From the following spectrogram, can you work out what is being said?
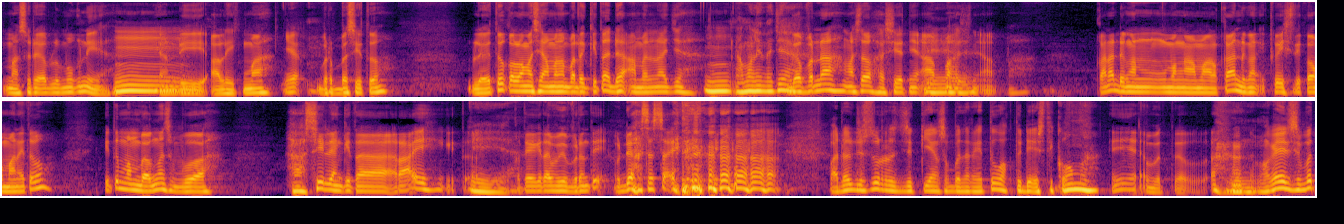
Masuri Abdul Mugni ya, Hmm. yang di Al Hikmah Ya. Berbes itu. Beliau itu kalau ngasih amalan pada kita ada amalan aja. Hmm, amalin aja. Nggak pernah ngasih tahu hasilnya apa, hasilnya apa. Karena dengan mengamalkan dengan keistiqomahan itu itu membangun sebuah hasil yang kita raih gitu. Iya. Ketika kita berhenti, udah selesai. Padahal justru rezeki yang sebenarnya itu waktu dia istiqomah. iya betul. Benar. Makanya disebut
